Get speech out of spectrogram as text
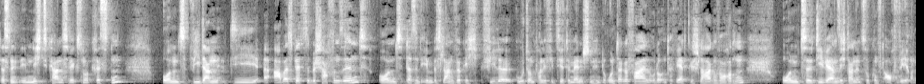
Das sind eben nicht keineswegs nur Christen. Und wie dann die äh, Arbeitsplätze beschaffen sind. Und da sind eben bislang wirklich viele gute und qualifizierte Menschen hinten runtergefallen oder unter Wert geschlagen worden. Und äh, die werden sich dann in Zukunft auch wehren.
